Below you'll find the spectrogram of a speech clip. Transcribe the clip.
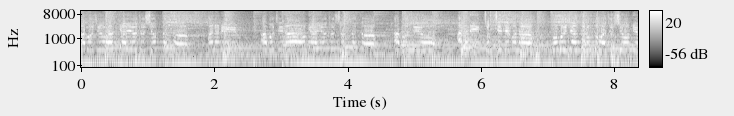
아버지와 함께 하여 주시옵소서 하나님 아버지 나오게 하여 주시옵소서 아버지요 하나님 정체되거나 머물지 않도록 도와주시오며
